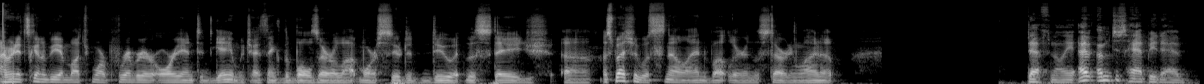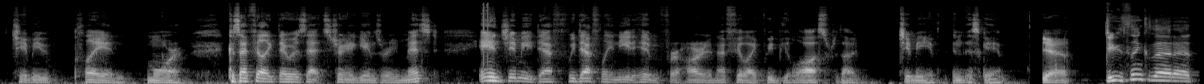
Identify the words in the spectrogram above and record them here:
I mean, it's going to be a much more perimeter oriented game, which I think the Bulls are a lot more suited to do at this stage, uh, especially with Snell and Butler in the starting lineup. Definitely. I, I'm just happy to have Jimmy playing more because I feel like there was that string of games where he missed, and Jimmy def we definitely need him for Harden. I feel like we'd be lost without Jimmy in this game. Yeah. Do you think that at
